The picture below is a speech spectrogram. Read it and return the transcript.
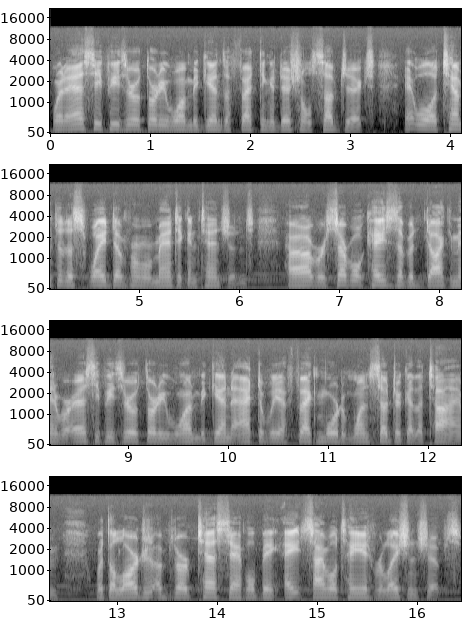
When SCP-031 begins affecting additional subjects, it will attempt to dissuade them from romantic intentions. However, several cases have been documented where SCP-031 began to actively affect more than one subject at a time, with the largest observed test sample being eight simultaneous relationships.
